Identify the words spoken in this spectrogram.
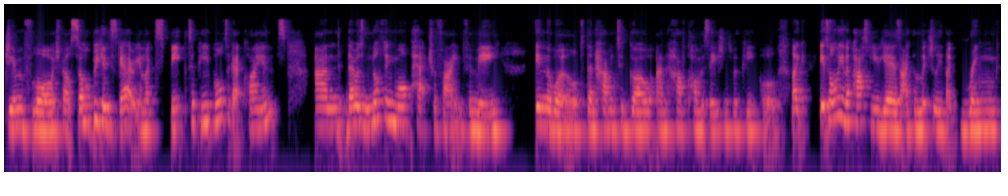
gym floor which felt so big and scary and like speak to people to get clients. And there was nothing more petrifying for me in the world than having to go and have conversations with people. Like it's only in the past few years i can literally like ring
